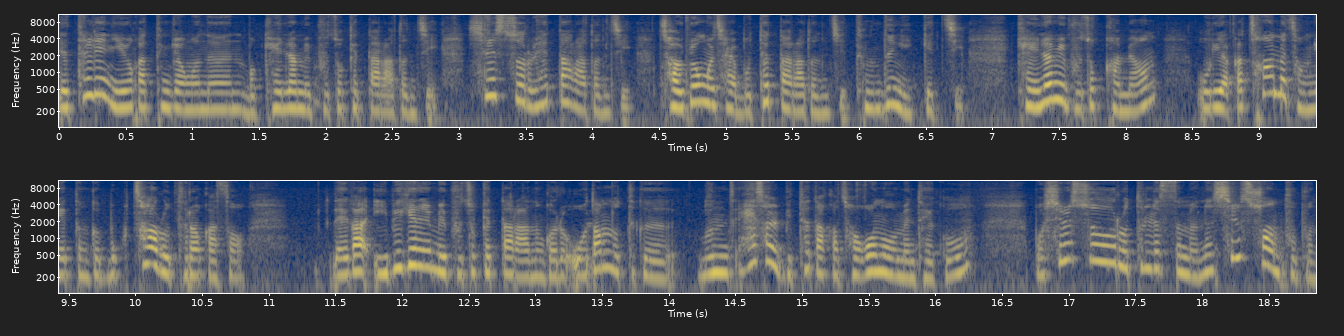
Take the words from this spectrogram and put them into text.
얘 틀린 이유 같은 경우는 뭐 개념이 부족했다라든지 실수를 했다라든지 적용을 잘 못했다라든지 등등이 있겠지. 개념이 부족하면 우리 아까 처음에 정리했던 그 목차로 들어가서 내가 이비 개념이 부족했다라는 거를 오답노트 그 문제 해설 밑에다가 적어 놓으면 되고 뭐 실수로 틀렸으면은 실수한 부분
